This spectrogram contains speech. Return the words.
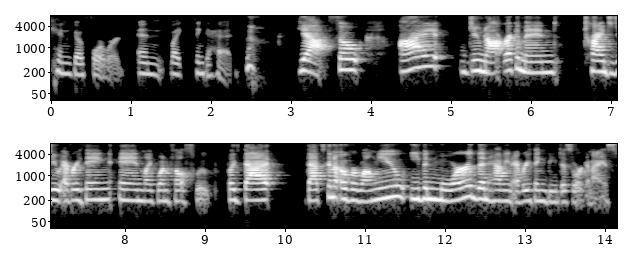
can go forward and like think ahead? yeah, so I do not recommend trying to do everything in like one fell swoop. Like that that's going to overwhelm you even more than having everything be disorganized.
